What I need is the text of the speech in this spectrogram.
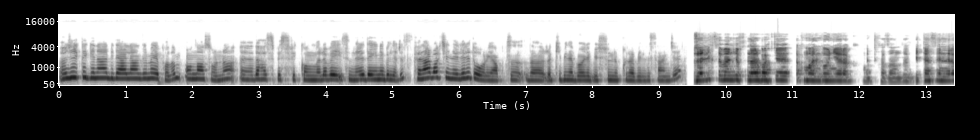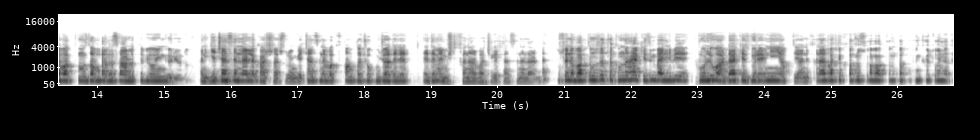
Öncelikle genel bir değerlendirme yapalım. Ondan sonra e, daha spesifik konulara ve isimlere değinebiliriz. Fenerbahçe neleri doğru yaptı da rakibine böyle bir üstünlük kurabildi sence? Özellikle bence Fenerbahçe takım halinde oynayarak maçı kazandı. Geçen senelere baktığımızda Vargas ağırlıklı bir oyun görüyorduk. Hani geçen senelerle karşılaştırıyorum. Geçen sene Vakıfbank'la çok mücadele edememişti Fenerbahçe geçen senelerde. Bu sene baktığımızda takımda herkesin belli bir rolü vardı. Herkes görevini yaptı. Yani Fenerbahçe kadrosuna baktığımda bugün kötü oynadı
